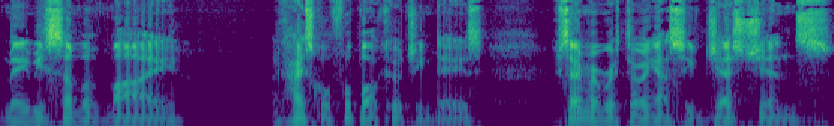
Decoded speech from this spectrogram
maybe some of my like high school football coaching days. Because I remember throwing out suggestions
